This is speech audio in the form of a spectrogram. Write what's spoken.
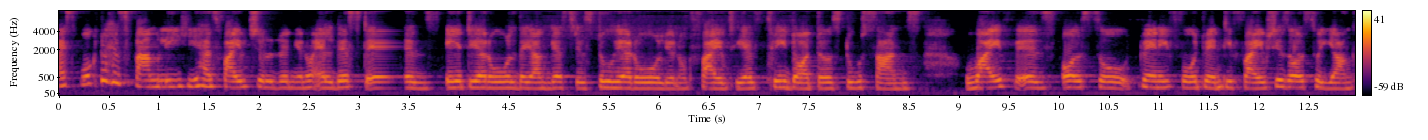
i spoke to his family. He has five children you know eldest is eight year old the youngest is two year old you know five he has three daughters two sons. Wife is also 24 25 she's also young.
